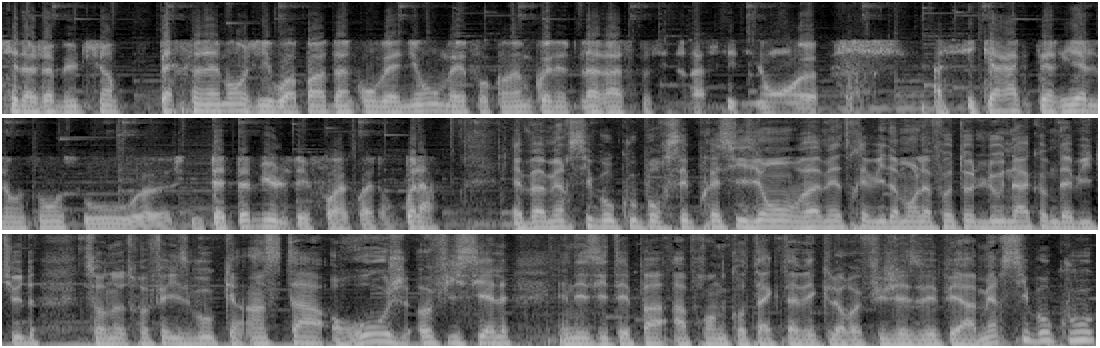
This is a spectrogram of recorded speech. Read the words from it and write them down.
Si elle n'a jamais eu de chien, personnellement, j'y vois pas d'inconvénient, mais il faut quand même connaître la race, parce que c'est une race qui est, disons, euh, assez caractérielle dans le sens où euh, c'est une tête de mule des fois, quoi. Donc voilà. Eh ben merci beaucoup pour ces précisions. On va mettre évidemment la photo de Luna comme d'habitude sur notre Facebook Insta Rouge officiel et n'hésitez pas à prendre contact avec le refuge SVPA. Merci beaucoup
